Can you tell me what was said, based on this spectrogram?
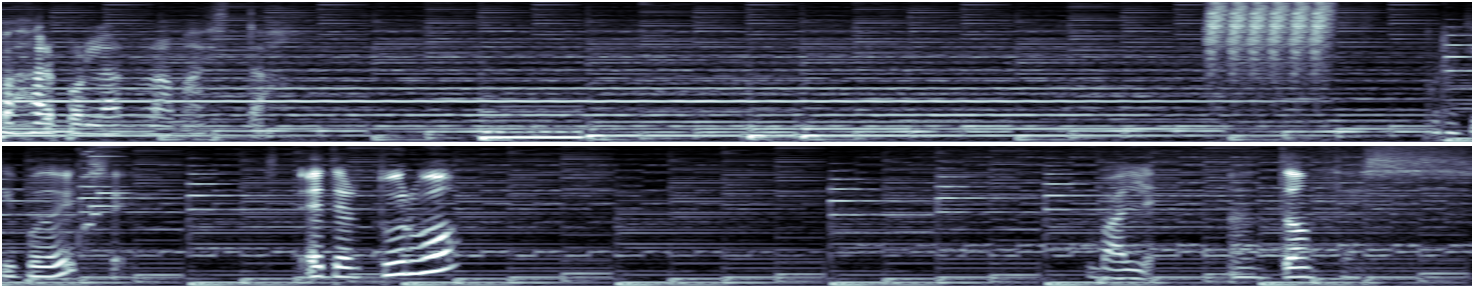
bajar por la rama esta. ¿Por aquí puedo ir? Sí. Ether Turbo. Vale. Entonces.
